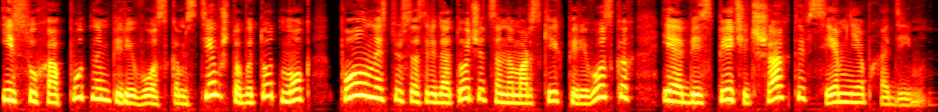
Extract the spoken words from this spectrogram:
и сухопутным перевозкам с тем, чтобы тот мог полностью сосредоточиться на морских перевозках и обеспечить шахты всем необходимым.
